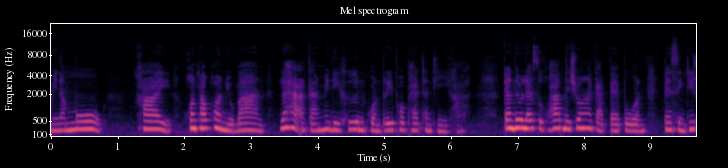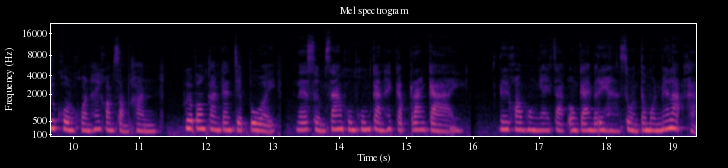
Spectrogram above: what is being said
มีน้ำมูก ไข้ควรพักผ่อนอยู่บ้าน และหากอาการไม่ดีขึ้นควรรีบพบแพทย์ทันทีค่ะ การดูแลสุขภาพในช่วงอากาศแปรปรวน เป็นสิ่งที่ทุกคนควรให้ความสำคัญ เพื่อป้องกันการเจ็บป่วย และเสริมสร้างภูมิคุ้มกันให้กับร่างกาย โดยความห่วงใยจากองค์การบริหารส่วนตำบลแม่ละค่ะ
